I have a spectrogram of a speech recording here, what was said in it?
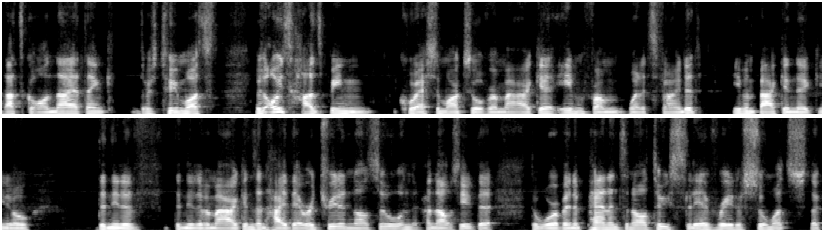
that's gone now. I think there's too much. There's always has been question marks over America, even from when it's founded, even back in the you know the native the Native Americans and how they were treated, and also and, and obviously the the War of Independence and all too, slavery. There's so much like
